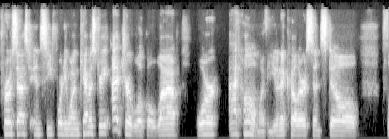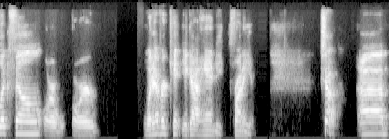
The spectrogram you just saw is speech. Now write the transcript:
processed in C41 chemistry at your local lab or at home with Unicolor, Cinestill, Flic Film, or or whatever kit you got handy in front of you. So um,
